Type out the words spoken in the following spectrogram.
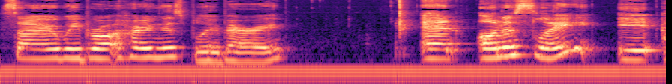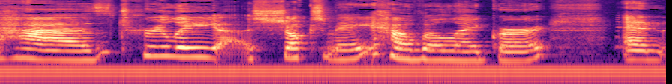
So we brought home this blueberry and honestly, it has truly shocked me how well they grow. And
